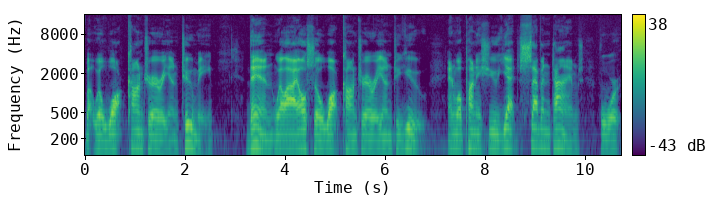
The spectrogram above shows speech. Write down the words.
but will walk contrary unto me, then will I also walk contrary unto you, and will punish you yet seven times for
